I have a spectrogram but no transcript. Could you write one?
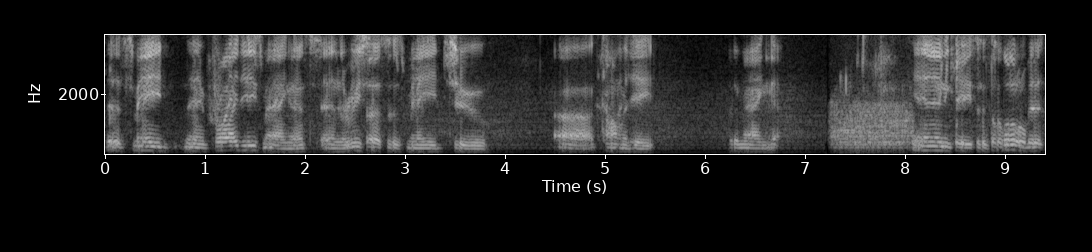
that's made, they provide these magnets, and the recess is made to uh, accommodate the magnet. In any case, it's a little bit,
